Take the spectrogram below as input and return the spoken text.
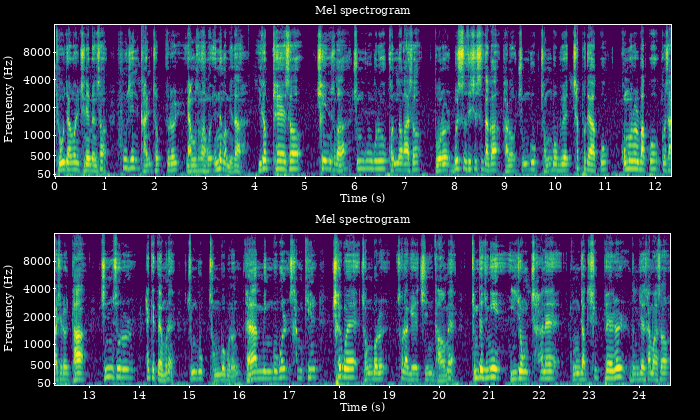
교장을 지내면서 후진 간첩들을 양성하고 있는 겁니다. 이렇게 해서 최인수가 중국으로 건너가서 돈을 물쓰듯이 쓰다가 바로 중국 정보부에 체포되었고 고문을 받고 그 사실을 다 진술을 했기 때문에 중국 정보부는 대한민국을 삼킬 최고의 정보를 손아귀에 쥔 다음에 김대중이 이종찬의 공작 실패를 문제 삼아서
